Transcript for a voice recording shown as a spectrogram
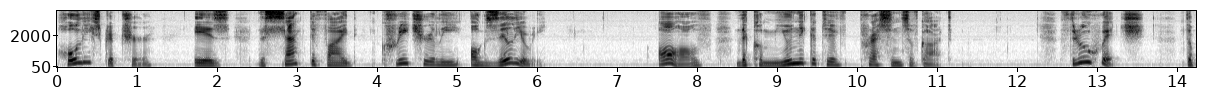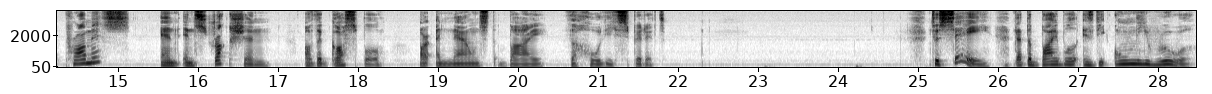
Holy Scripture is the sanctified creaturely auxiliary of the communicative presence of God, through which the promise and instruction of the gospel are announced by the Holy Spirit. To say that the Bible is the only rule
